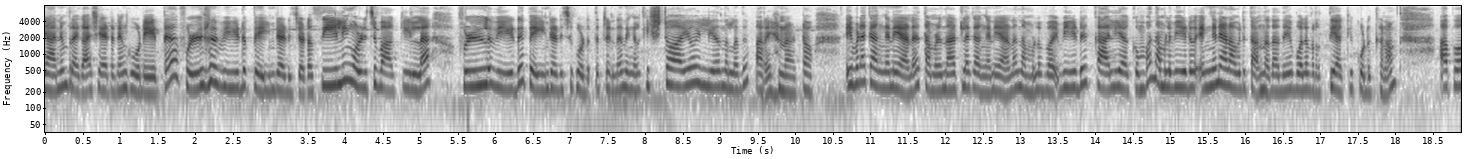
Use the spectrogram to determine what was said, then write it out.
ഞാനും പ്രകാശ് ഏട്ടനും കൂടിയിട്ട് ഫുള്ള് വീട് പെയിന്റ് അടിച്ചു കേട്ടോ. സീലിംഗ് ഒഴിച്ച് ബാക്കിയുള്ള ഫുള്ള് വീട് പെയിന്റ് അടിച്ച് കൊടുത്തിട്ടുണ്ട്. നിങ്ങൾക്ക് ഇഷ്ടമായോ ഇല്ലയോ എന്നുള്ളത് പറയണം കേട്ടോ. ഇവിടെയൊക്കെ അങ്ങനെയാണ് തമിഴ്നാട്ടിലൊക്കെ അങ്ങനെയാണ്. നമ്മൾ വീട് കാലിയാക്കുമ്പോൾ നമ്മൾ വീട് എങ്ങനെയാണ് അവർ തന്നത് അതേപോലെ വൃത്തിയാക്കി കൊടുക്കണം. അപ്പോൾ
